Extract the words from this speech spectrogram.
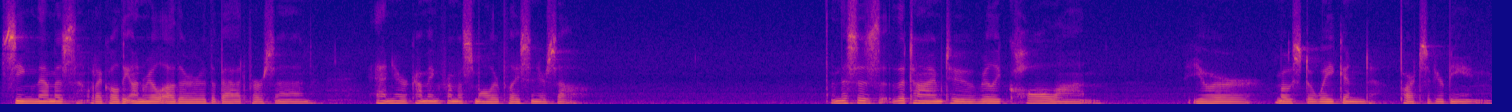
seeing them as what I call the unreal other, the bad person, and you're coming from a smaller place in yourself. And this is the time to really call on your most awakened parts of your being.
